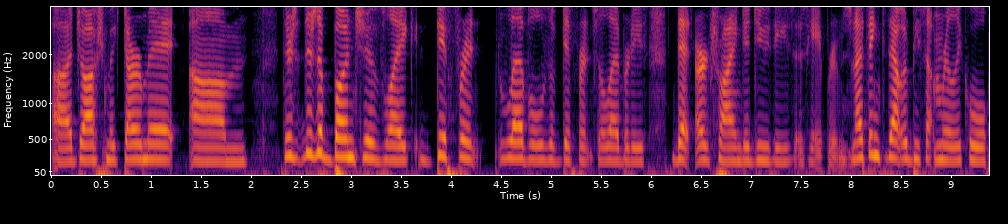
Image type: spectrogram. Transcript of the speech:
Uh, Josh McDermitt. Um, there's there's a bunch of like different levels of different celebrities that are trying to do these escape rooms and i think that would be something really cool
